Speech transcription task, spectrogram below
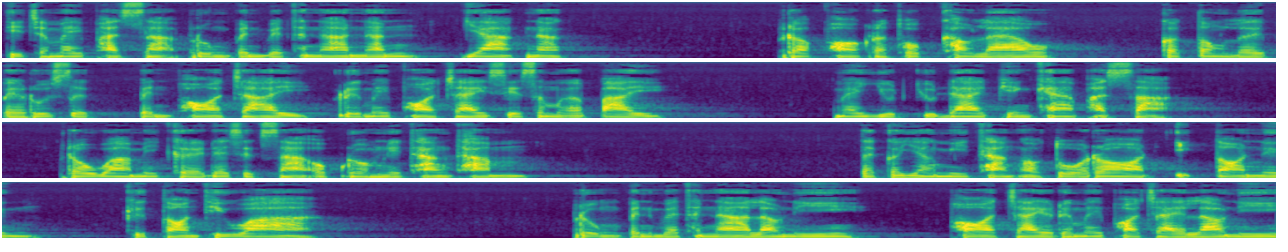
ที่จะไม่ผัสสะปรุงเป็นเวทนานั้นยากนัก เพราะพอกระทบเข้าแล้ว ก็ต้องเลยไปรู้สึกเป็นพอใจหรือไม่พอใจเสียเสมอไป ไม่หยุดอยู่ได้เพียงแค่ผัสสะเพราะว่าไม่เคยได้ศึกษาอบรมในทางธรรม แต่ก็ยังมีทางเอาตัวรอดอีกตอนหนึ่ง คือตอนที่ว่า ปรุงเป็นเวทนาแล้วนี้ พอใจหรือไม่พอใจแล้วนี้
